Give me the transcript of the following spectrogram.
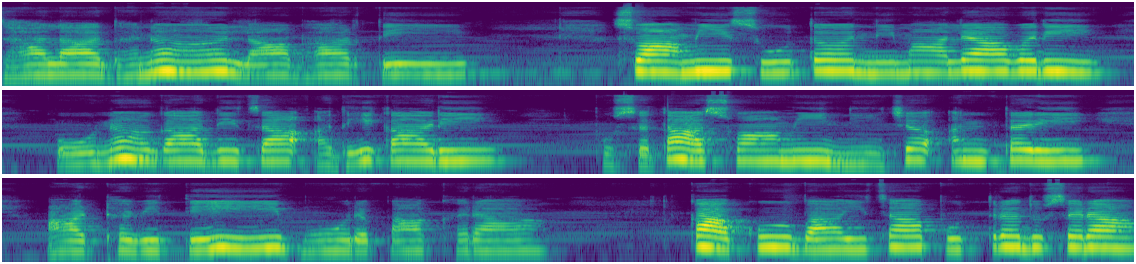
झाला धन लाभार्थी. स्वामी सूत निमाल्यावरी कोण गादीचा अधिकारी? पुसता स्वामी निज अंतरी आठविती मोर पाखरा. काकूबाईचा पुत्र दुसरा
